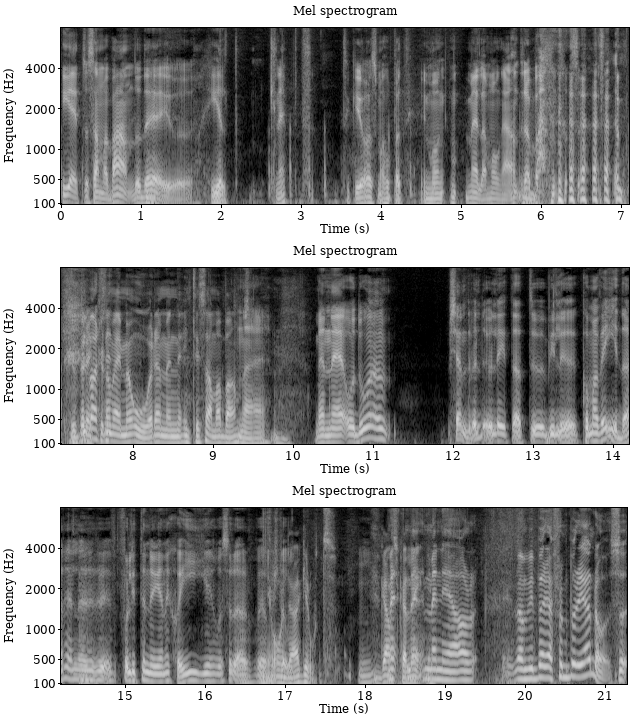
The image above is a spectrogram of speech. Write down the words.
i ett och samma band och det är ju helt knäppt. Tycker jag som har hoppat i mång- mellan många andra band. Och så. Du beräknar de mig med åren men inte i samma band. Nej. Men eh, och då kände väl du lite att du ville komma vidare eller få lite ny energi och sådär. Jo, förstod. det har grott. Mm. Ganska men, länge. Men, men ni har, om vi börjar från början då. Så, eh,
